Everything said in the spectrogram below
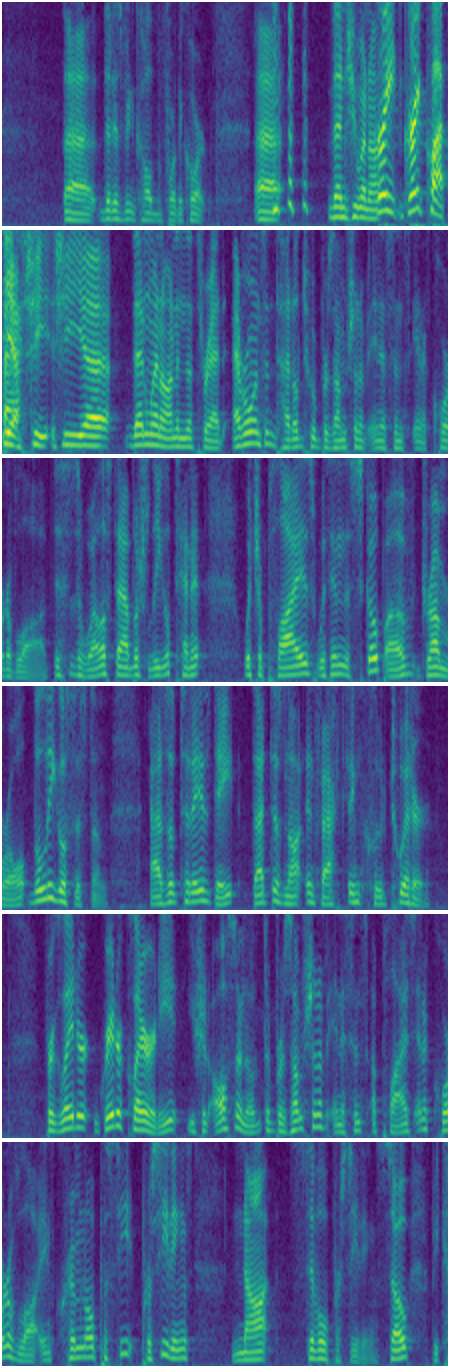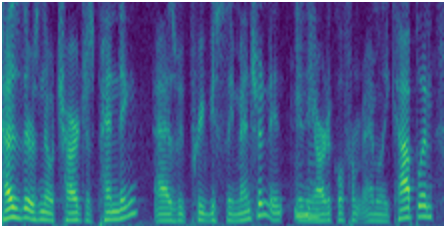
uh, that has been called before the court. Uh, then she went on. Great, great clap. Yeah, she she uh, then went on in the thread. Everyone's entitled to a presumption of innocence in a court of law. This is a well-established legal tenet which applies within the scope of drumroll the legal system. As of today's date, that does not in fact include Twitter. For greater greater clarity, you should also know that the presumption of innocence applies in a court of law in criminal proceedings, not civil proceedings. So, because there's no charges pending, as we previously mentioned in, in the mm-hmm. article from Emily Kaplan,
